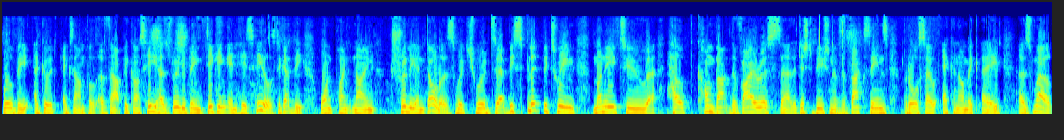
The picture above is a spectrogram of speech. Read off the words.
will be a good example of that, because he has really been digging in his heels to get the 1.9 trillion dollars, which would uh, be split between money to uh, help combat the virus, uh, the distribution of the vaccines, but also economic aid as well.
